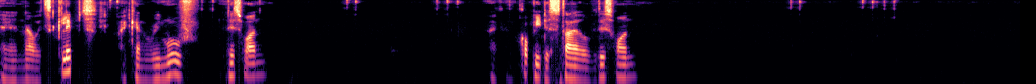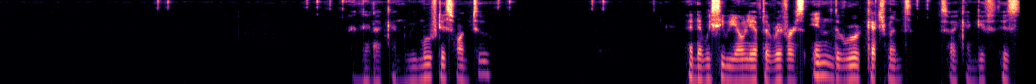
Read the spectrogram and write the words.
And now it's clipped. I can remove this one. I can copy the style of this one I can remove this one too and then we see we only have the rivers in the Ruhr catchment so I can give this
